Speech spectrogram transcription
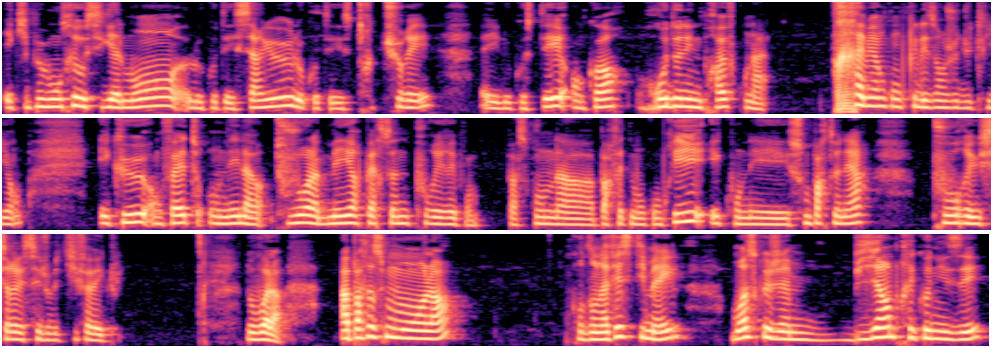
et qui peut montrer aussi également le côté sérieux, le côté structuré et le côté encore redonner une preuve qu'on a très bien compris les enjeux du client et que en fait on est là, toujours la meilleure personne pour y répondre parce qu'on a parfaitement compris et qu'on est son partenaire pour réussir ses objectifs avec lui. Donc voilà, à partir de ce moment-là, quand on a fait cet email, moi ce que j'aime bien préconiser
